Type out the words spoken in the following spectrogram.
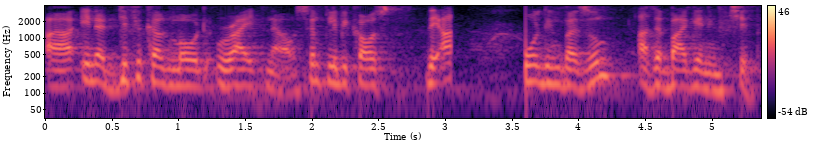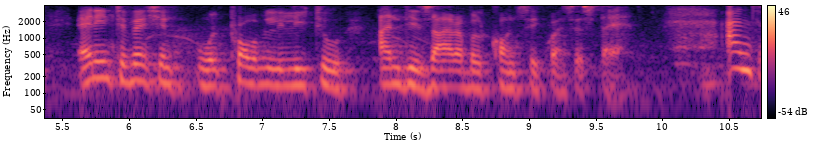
uh, in a difficult mode right now, simply because they are holding Bazoum as a bargaining chip. Any intervention will probably lead to undesirable consequences there. And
